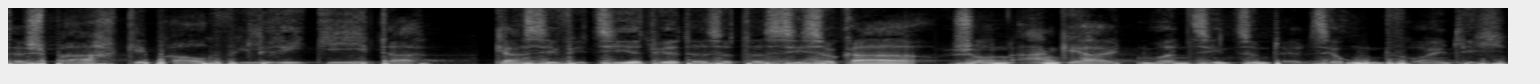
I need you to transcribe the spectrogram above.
der Sprachgebrauch viel rigider klassifiziert wird, also dass sie sogar schon angehalten worden sind, zum Teil sehr unfreundlich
